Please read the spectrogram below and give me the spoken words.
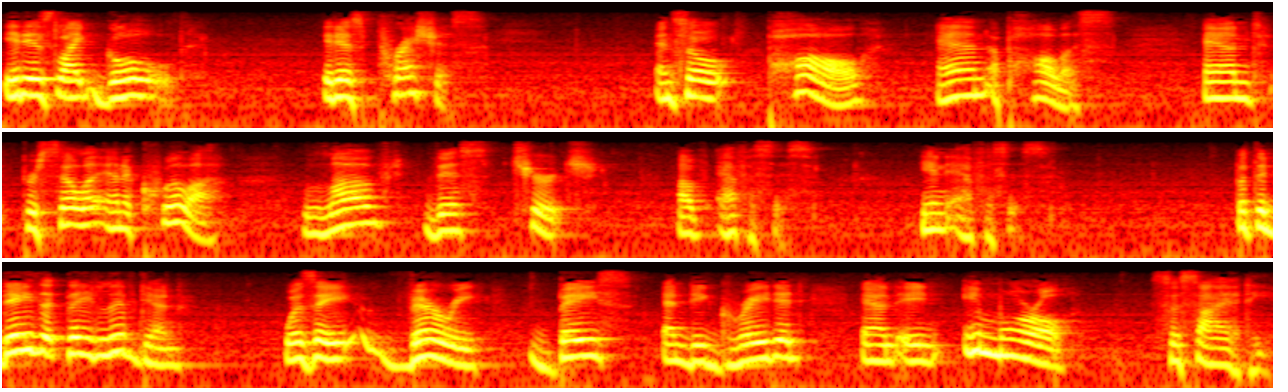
it is like gold, it is precious. And so Paul and Apollos and Priscilla and Aquila loved this church of Ephesus, in Ephesus. But the day that they lived in was a very base and degraded and an immoral society.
